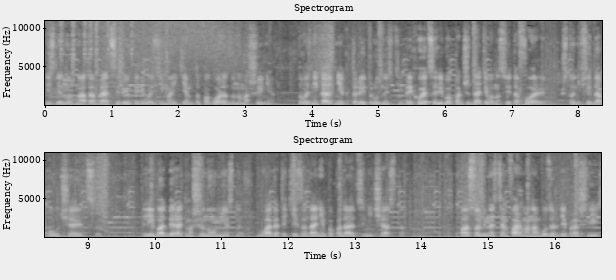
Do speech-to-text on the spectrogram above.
Если нужно отобрать сырье, перевозимое кем-то по городу на машине, то возникают некоторые трудности. Приходится либо поджидать его на светофоре, что не всегда получается, либо отбирать машину у местных, благо такие задания попадаются нечасто. По особенностям фарма на Бузарде прошлись.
